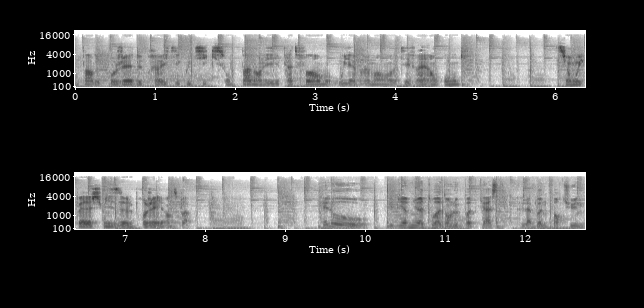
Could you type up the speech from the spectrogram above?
on part de projets de private equity qui sont pas dans les plateformes où il y a vraiment des vraies rencontres. Si on mouille pas la chemise, le projet il avance pas. Hello et bienvenue à toi dans le podcast La Bonne Fortune,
